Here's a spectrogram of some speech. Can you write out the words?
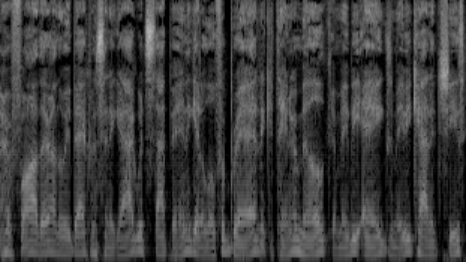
her father, on the way back from synagogue, would stop in and get a loaf of bread, a container of milk, and maybe eggs, and maybe cottage cheese.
